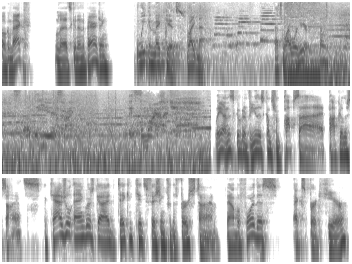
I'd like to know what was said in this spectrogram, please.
Welcome back. Let's get into parenting. We can make kids right now. That's why we're here. It's not the years. It's the mileage. Leon, this is a good one for you. This comes from PopSci, Popular Science, a casual angler's guide to taking kids fishing for the first time. Now, before this expert here,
